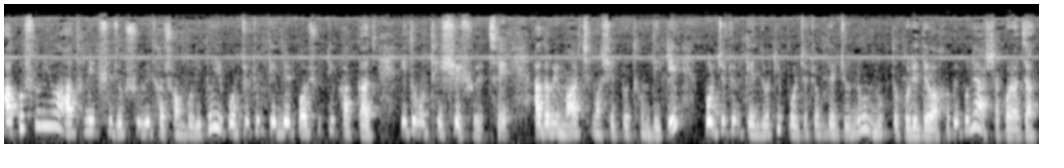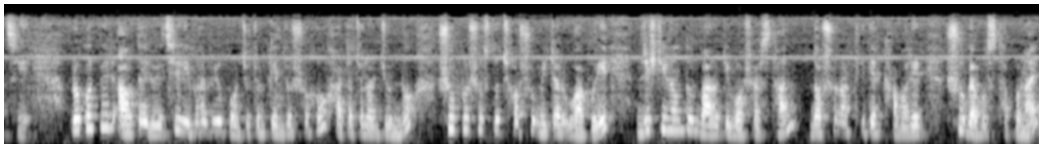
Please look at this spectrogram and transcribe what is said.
আকর্ষণীয় আধুনিক সুযোগ সুবিধা সম্বলিত এই পর্যটন কেন্দ্রের পঁয়ষট্টি ভাগ কাজ ইতোমধ্যে শেষ হয়েছে। আগামী মার্চ মাসের প্রথম দিকে পর্যটন কেন্দ্রটি পর্যটকদের জন্য উন্মুক্ত করে দেওয়া হবে বলে আশা করা যাচ্ছে। প্রকল্পের আওতায় রয়েছে রিভারভিউ পর্যটন কেন্দ্র সহ হাঁটা চলার জন্য সুপ্রশস্ত ছশো মিটার ওয়াকওয়ে দৃষ্টিনন্দন বারোটি বসার স্থান, দর্শনার্থীদের খাবারের সুব্যবস্থাপনায়,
